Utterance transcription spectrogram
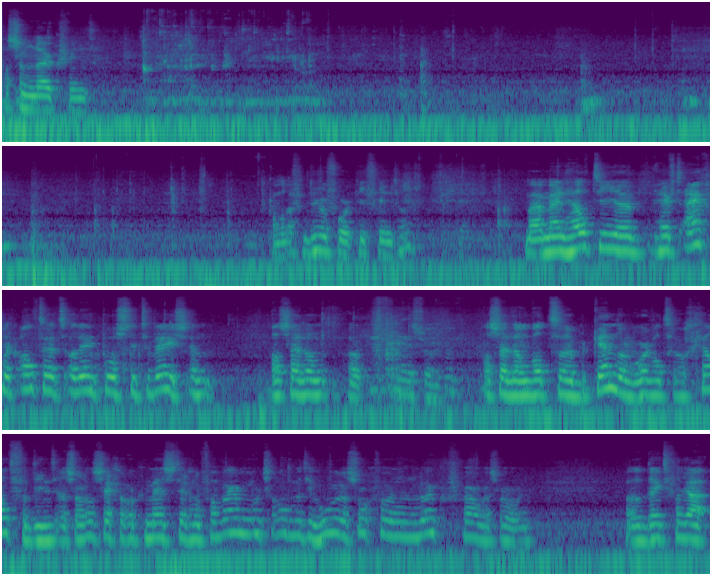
als ze hem leuk vindt. Kan wel even duur voor die vindt hoor. Maar mijn held die eh, heeft eigenlijk altijd alleen prostituees. En als hij dan, oh, als hij dan wat eh, bekender wordt, wat geld verdient en zo, dan zeggen ook mensen tegen hem van waarom moet je altijd met die hoeren zorgen voor een leuke vrouw en zo. Maar dan denkt hij van ja,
